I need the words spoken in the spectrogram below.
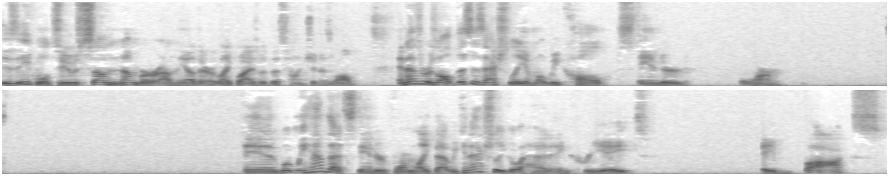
is equal to some number on the other, likewise with this function as well. And as a result, this is actually in what we call standard form. And when we have that standard form like that, we can actually go ahead and create a box.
